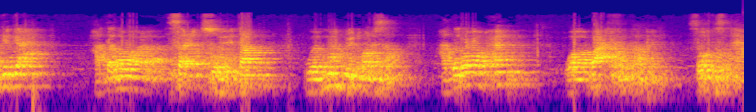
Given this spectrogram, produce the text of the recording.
argagax. Haddana waa saciq suuxitaan waa mud bay noqonaysaa haddana waa maxay waa bacfi dambe sababta saddexaad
